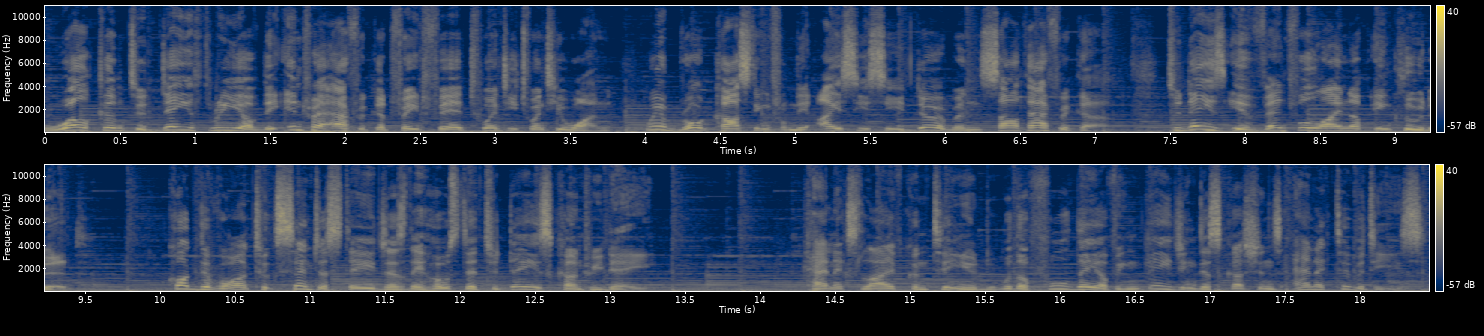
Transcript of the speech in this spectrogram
Welcome to day three of the Intra Africa Trade Fair 2021. We're broadcasting from the ICC Durban, South Africa. Today's eventful lineup included Cote d'Ivoire took center stage as they hosted today's Country Day. Canex Live continued with a full day of engaging discussions and activities.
